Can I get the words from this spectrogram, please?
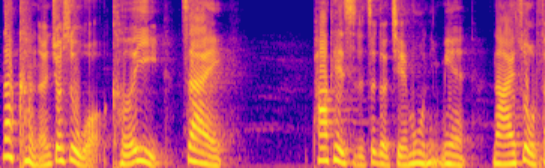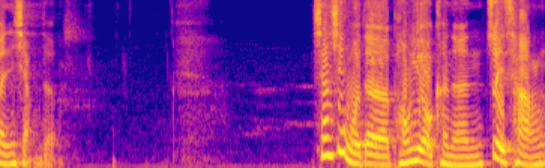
那可能就是我可以在 Podcast 的这个节目里面拿来做分享的。相信我的朋友可能最常，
